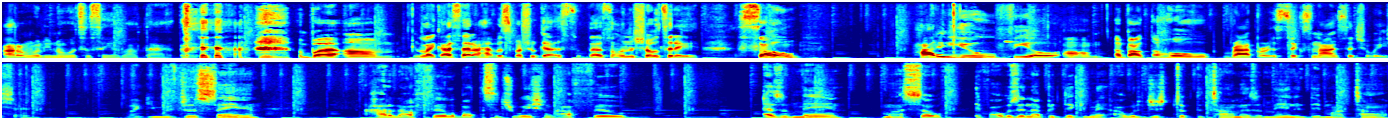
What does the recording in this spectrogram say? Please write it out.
I don't really know what to say about that. but um like I said I have a special guest that's on the show today. So, how do you feel um about the whole rapper 6 9 situation? Like you was just saying, how did I feel about the situation? I feel as a man myself, if I was in that predicament, I would have just took the time as a man and did my time.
